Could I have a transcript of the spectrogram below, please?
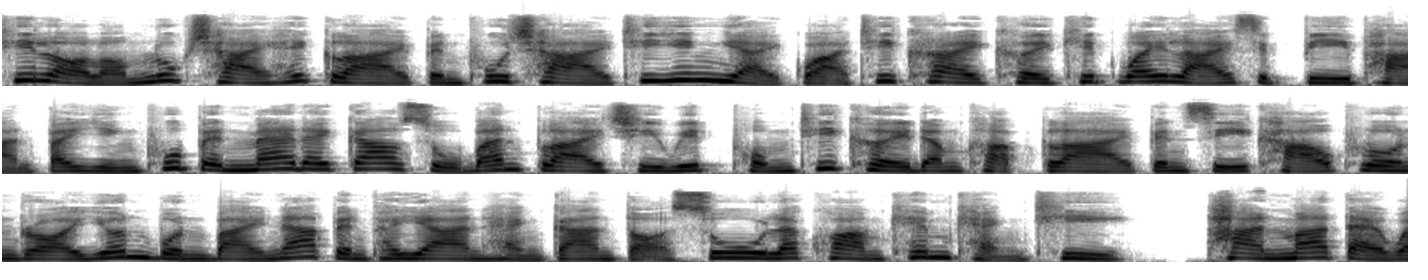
ที่หล่อหลอมลูกชายให้กลายเป็นผู้ชายที่ยิ่งใหญ่กว่าที่ใครเคยคิดไว้หลายสิบปีผ่านไปหญิงผู้เป็นแม่ได้ก้าวสู่บ้านปลายชีวิต ผมที่เคยดำคลับกลายเป็นสีขาวโพลนรอยย่นบนใบหน้าเป็นพยานแห่งการต่อสู้และความเข้มแข็งที่ ผ่านมาแต่แว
